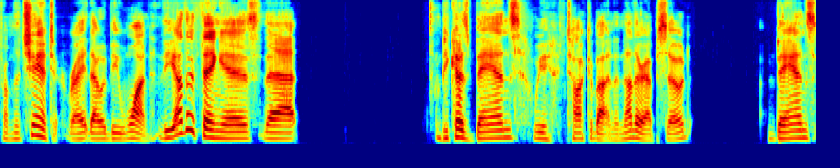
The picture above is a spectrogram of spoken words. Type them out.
from the chanter, right? That would be one. The other thing is that because bands, we talked about in another episode, bands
